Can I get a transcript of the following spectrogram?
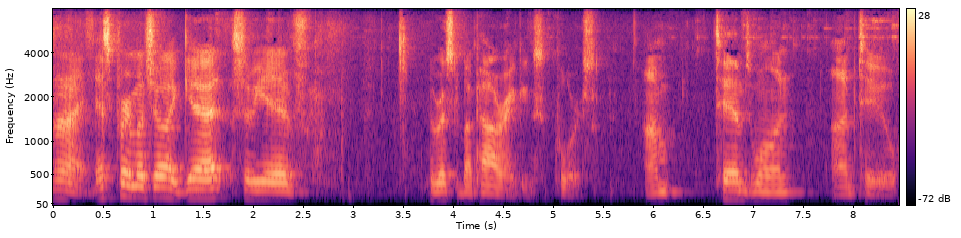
all right, that's pretty much all I got. So we have the rest of my power rankings, of course. I'm Tim's one. I'm two.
